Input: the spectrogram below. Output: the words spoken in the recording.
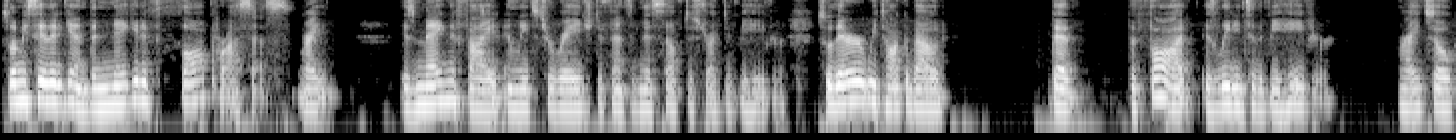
So let me say that again. The negative thought process, right, is magnified and leads to rage, defensiveness, self destructive behavior. So there we talk about that the thought is leading to the behavior, right? So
